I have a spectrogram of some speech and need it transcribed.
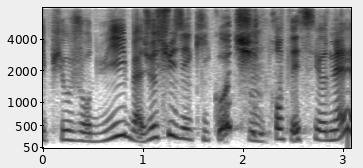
Et puis aujourd'hui, bah, je suis équi-coach mhm. professionnel.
